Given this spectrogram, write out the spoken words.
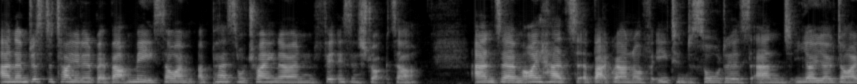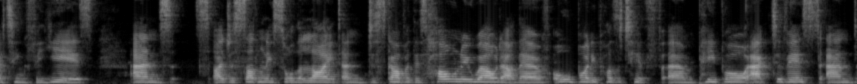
and um, just to tell you a little bit about me, so I'm a personal trainer and fitness instructor, and um, I had a background of eating disorders and yo-yo dieting for years, and I just suddenly saw the light and discovered this whole new world out there of all body positive um, people, activists, and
